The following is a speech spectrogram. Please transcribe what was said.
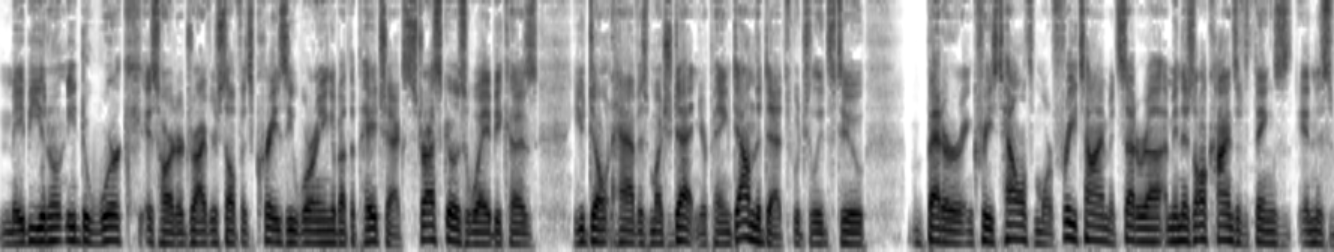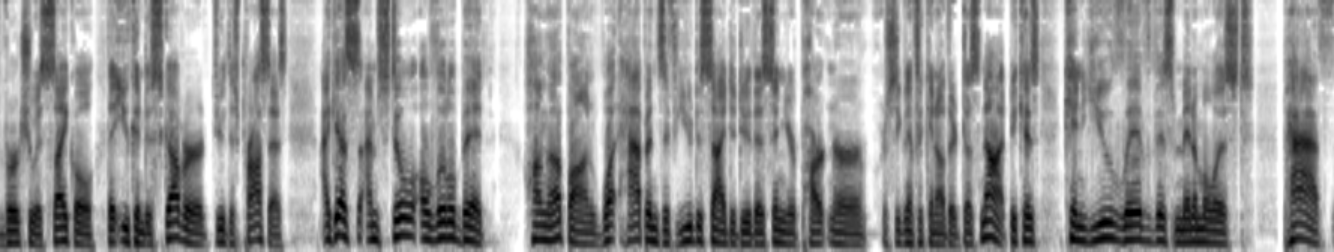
Maybe you don't need to work as hard or drive yourself as crazy worrying about the paychecks. Stress goes away because you don't have as much debt and you're paying down the debts, which leads to better increased health, more free time, etc. I mean, there's all kinds of things in this virtuous cycle that you can discover through this process. I guess I'm still a little bit hung up on what happens if you decide to do this and your partner or significant other does not because can you live this minimalist path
